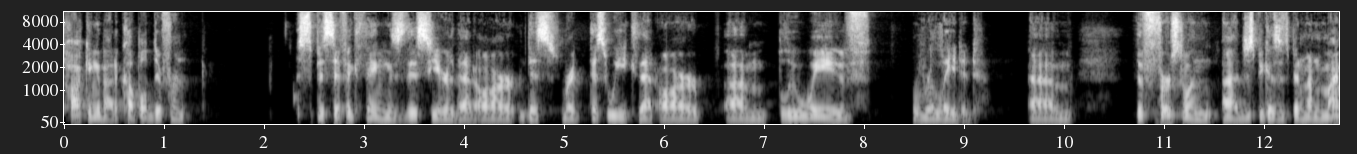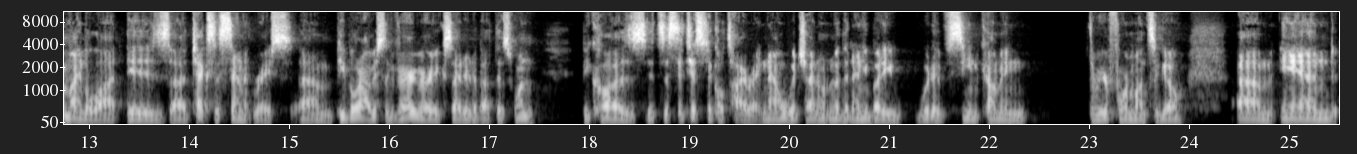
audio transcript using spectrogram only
talking about a couple different specific things this year that are this right this week that are um, blue wave related. Um, the first one, uh, just because it's been on my mind a lot, is uh, Texas Senate race. Um, people are obviously very, very excited about this one because it's a statistical tie right now, which I don't know that anybody would have seen coming three or four months ago. Um, and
